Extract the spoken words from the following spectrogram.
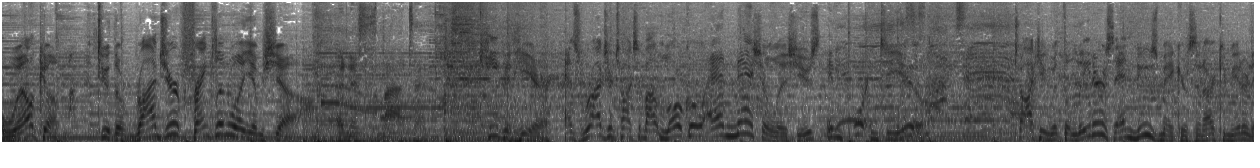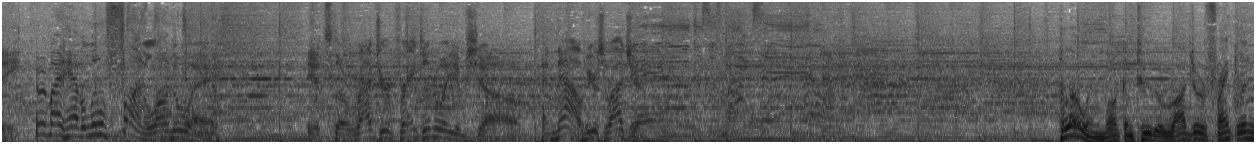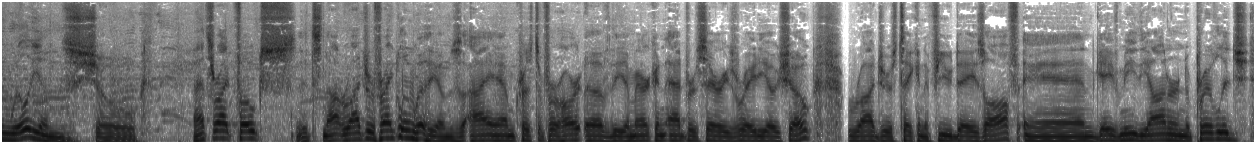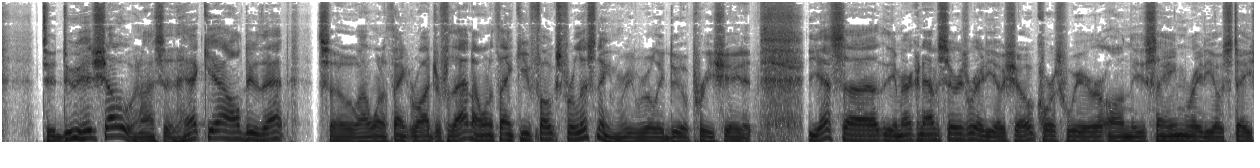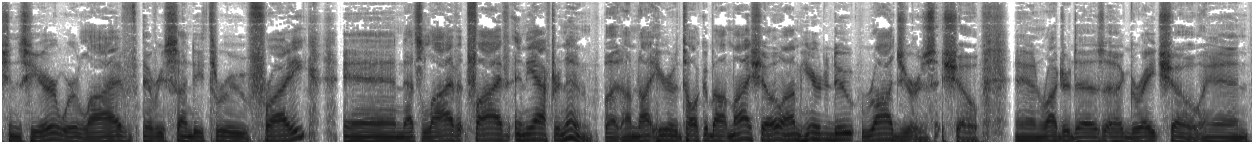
Welcome to the Roger Franklin Williams Show. And this is my turn. Keep it here as Roger talks about local and national issues important to you. Talking with the leaders and newsmakers in our community. And we might have a little fun along the way. It's the Roger Franklin Williams Show. And now here's Roger. Hello, and welcome to the Roger Franklin Williams Show. That's right, folks. It's not Roger Franklin Williams. I am Christopher Hart of the American Adversaries Radio Show. Roger's taken a few days off and gave me the honor and the privilege to do his show. And I said, heck yeah, I'll do that. So I want to thank Roger for that, and I want to thank you folks for listening. We really do appreciate it. Yes, uh, the American Adversaries Radio Show. Of course, we're on the same radio stations here. We're live every Sunday through Friday, and that's live at five in the afternoon. But I'm not here to talk about my show. I'm here to do Roger's show, and Roger does a great show. And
